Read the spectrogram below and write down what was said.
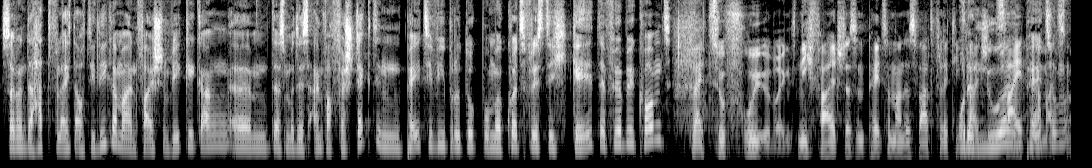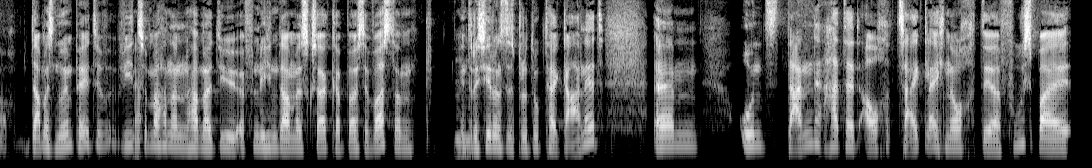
sondern da hat vielleicht auch die Liga mal einen falschen Weg gegangen, ähm, dass man das einfach versteckt in ein Pay-TV-Produkt, wo man kurzfristig Geld dafür bekommt. Vielleicht zu früh übrigens. Nicht falsch, das im Pay zu machen, das war vielleicht die Oder falsche nur Zeit damals zu, noch. Damals nur im Pay-TV ja. zu machen, dann haben halt die Öffentlichen damals gesagt, weißt du was, dann mhm. interessiert uns das Produkt halt gar nicht. Ähm, und dann hat halt auch zeitgleich noch der Fußball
